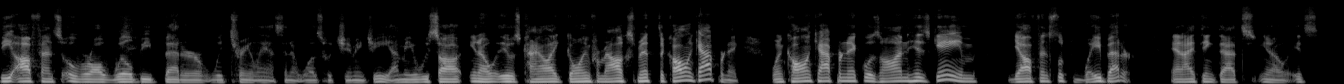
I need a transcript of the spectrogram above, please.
the offense overall will be better with Trey Lance than it was with Jimmy G. I mean, we saw, you know, it was kind of like going from Alex Smith to Colin Kaepernick. When Colin Kaepernick was on his game, the offense looked way better. And I think that's, you know, it's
